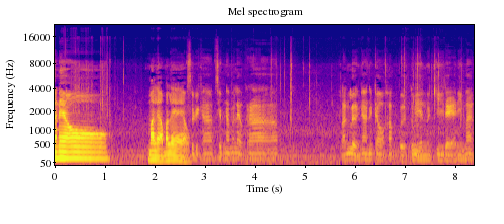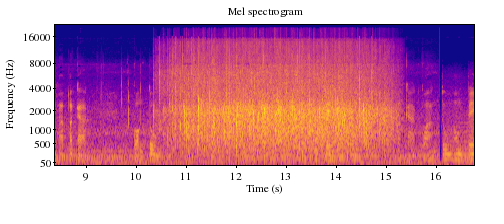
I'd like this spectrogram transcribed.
ตาแนว มาแล้วมาแล้ว สวัสดีครับเชฟน้ำมาแล้วครับ หลังเลิกงานที่เก่าครับ เปิดตู้เย็นเมื่อกี้ได้อันนี้มากครับประกาศกวางตุ้งประกาศกวางตุ้งฮ่องเต้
